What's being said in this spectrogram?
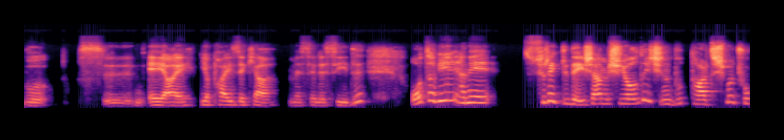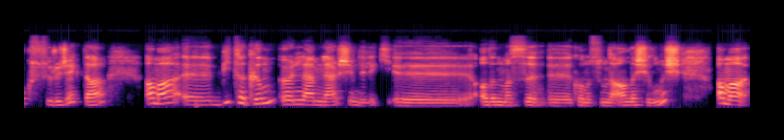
bu e, AI, yapay zeka meselesiydi. O tabii hani sürekli değişen bir şey olduğu için bu tartışma çok sürecek daha. Ama e, bir takım önlemler şimdilik e, alınması e, konusunda anlaşılmış. Ama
